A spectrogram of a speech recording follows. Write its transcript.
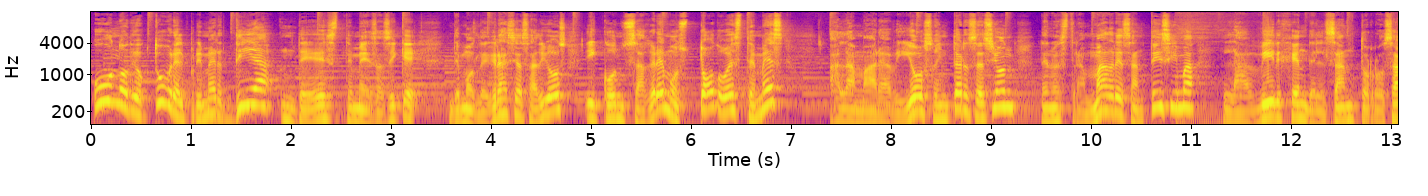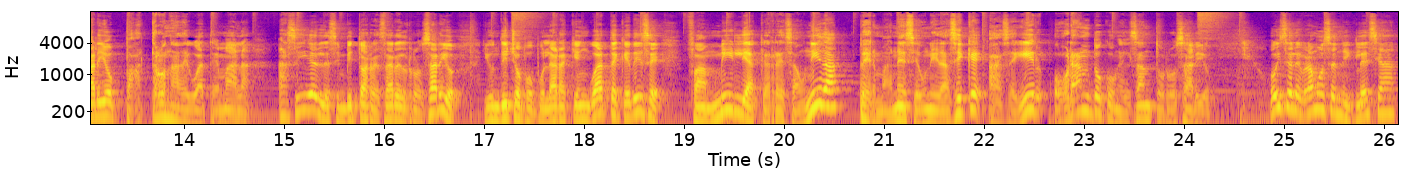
1 de octubre, el primer día de este mes. Así que démosle gracias a Dios y consagremos todo este mes a la maravillosa intercesión de nuestra Madre Santísima, la Virgen del Santo Rosario, patrona de Guatemala. Así es, les invito a rezar el rosario y un dicho popular aquí en Guate que dice, familia que reza unida, permanece unida. Así que a seguir orando con el Santo Rosario. Hoy celebramos en la iglesia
